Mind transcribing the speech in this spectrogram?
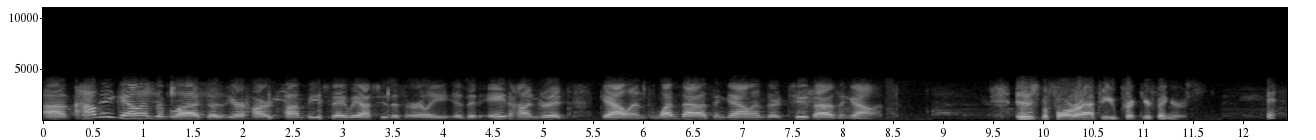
Um, how many gallons of blood does your heart pump each day? We asked you this early. Is it 800 gallons, 1,000 gallons, or 2,000 gallons? Is this before or after you prick your fingers?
